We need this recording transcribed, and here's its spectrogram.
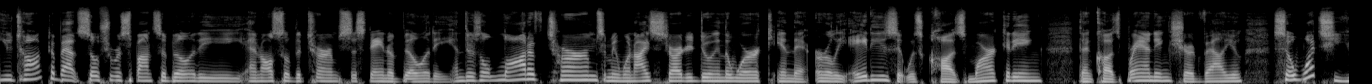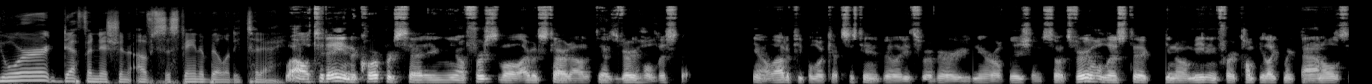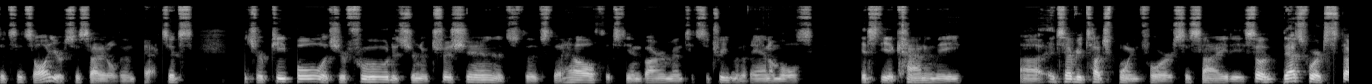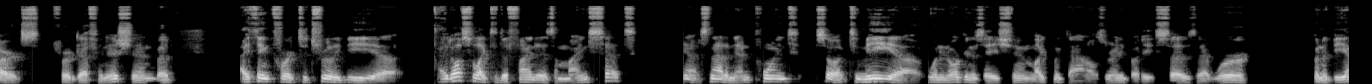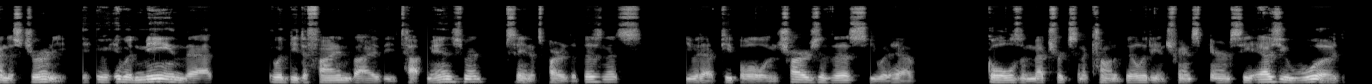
you talked about social responsibility and also the term sustainability. And there's a lot of terms. I mean, when I started doing the work in the early 80s, it was cause marketing, then cause branding, shared value. So, what's your definition of sustainability today? Well, today in the corporate setting, you know, first of all, I would start out as very holistic. You know, a lot of people look at sustainability through a very narrow vision. So it's very holistic, you know, meaning for a company like McDonald's, it's it's all your societal impacts. It's it's your people, it's your food, it's your nutrition, it's the, it's the health, it's the environment, it's the treatment of animals, it's the economy, uh, it's every touch point for society. So that's where it starts for a definition. But I think for it to truly be, uh, I'd also like to define it as a mindset. You know, it's not an endpoint. So to me, uh, when an organization like McDonald's or anybody says that we're going to be on this journey, it, it would mean that it would be defined by the top management, saying it's part of the business. You would have people in charge of this. You would have goals and metrics and accountability and transparency as you would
